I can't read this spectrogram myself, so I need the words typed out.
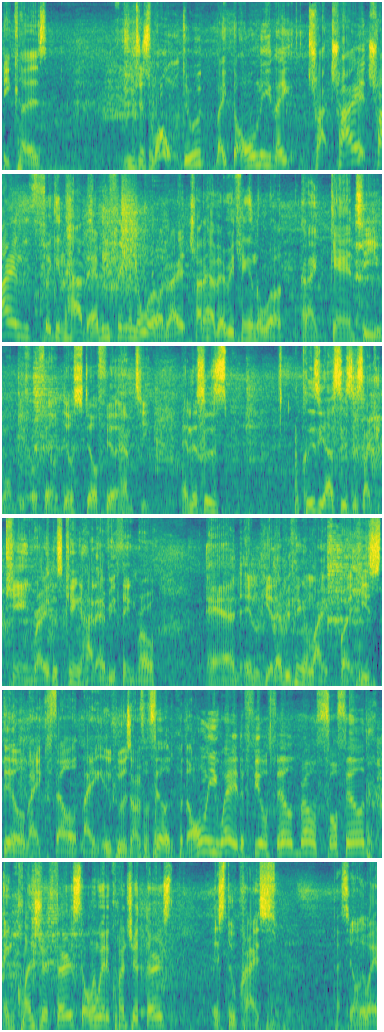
because you just won't, dude. Like the only like try try it try and freaking have everything in the world, right? Try to have everything in the world, and I guarantee you won't be fulfilled. You'll still feel empty. And this is Ecclesiastes is like a king, right? This king had everything, bro. And he had everything in life, but he still like felt like he was unfulfilled. But the only way to feel filled, bro, fulfilled and quench your thirst, the only way to quench your thirst is through Christ. That's the only way.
